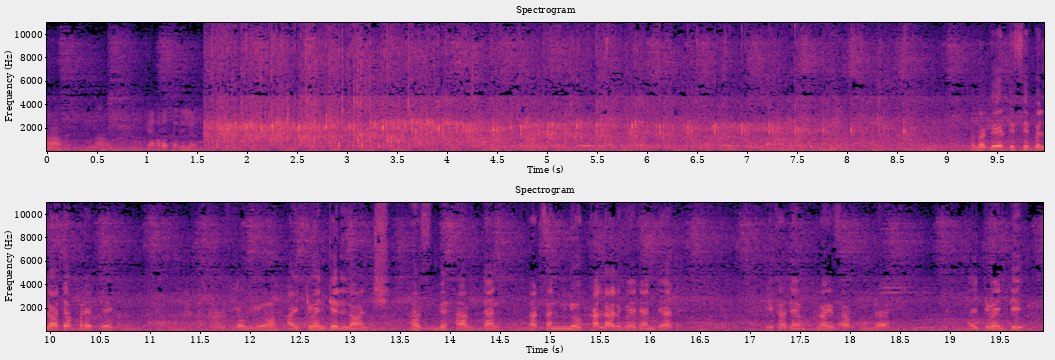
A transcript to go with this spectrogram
ಹಾಂ ಹಾಂ ಕ್ಯಾಮ್ರಾ ತಂದಿಲ್ಲ Hello guys, this is Belota Pratik. The new i20 launch as we have done. That's a new color variant there. These are the employees of the i20.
